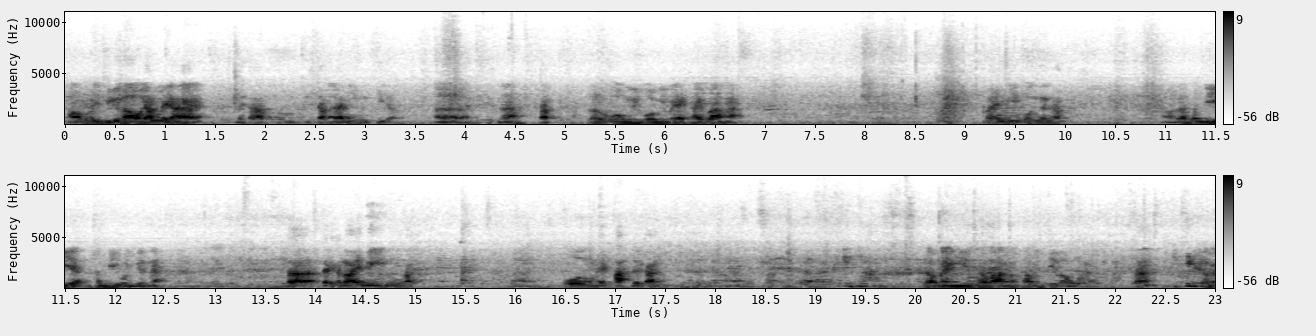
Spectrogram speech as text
เอาก็เป็นชื่อเราให้จำรู้ไม่ได้ได้ไงไม่ทราบผมจำได้นี่บัญชีเดียวเออนะครับ แล้วโอนเงินโอนเงินไปให้ใครบ้างอะไม่มีโอนเงินครับ เอาแล้วถ้ามีอะถ้ามีโอนเงินอะ ถ้าเล็กกับน้อยมีอยู่ครับอ่าโอนให้พักด้วยกันแล้วทำไมเงินชาวบ้านมันเข้าบัญชีเราหมดอะนะแล้วทำไม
